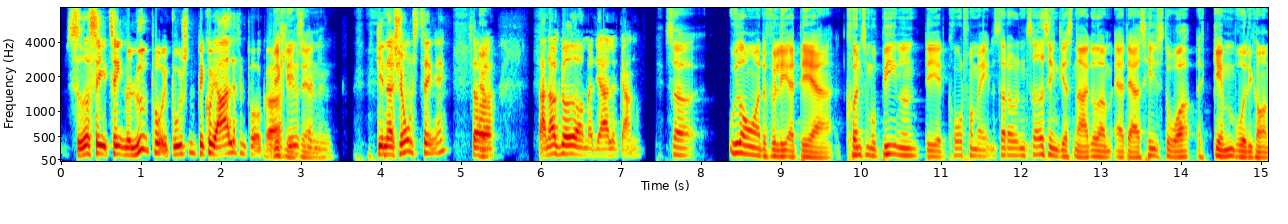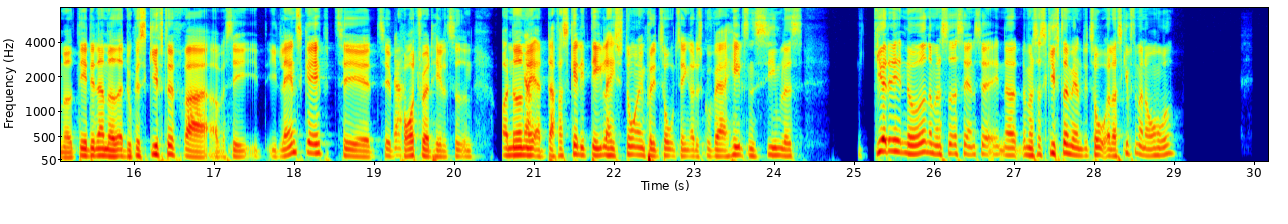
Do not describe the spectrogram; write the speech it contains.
sidde og se ting med lyd på i bussen? Det kunne jeg aldrig finde på at gøre. Virkelig det er jo sådan en generationsting, ikke? Så Jo. der er nok noget om, at jeg er lidt gammel. Så udover selvfølgelig, at det er kun til mobilen, det er et kort format, så er der jo den tredje ting, de har snakket om, er deres helt store gennembrud, de kommer med. Det er det der med, at du kan skifte fra at se i, i landscape til, til Ja. portrait hele tiden. Og noget med, Ja. at der er forskellige dele af historien på de to ting, og det skulle være helt sådan seamless. Giver det noget, når man sidder og ser en serie, når, når man så skifter mellem de to, eller skifter man overhovedet?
